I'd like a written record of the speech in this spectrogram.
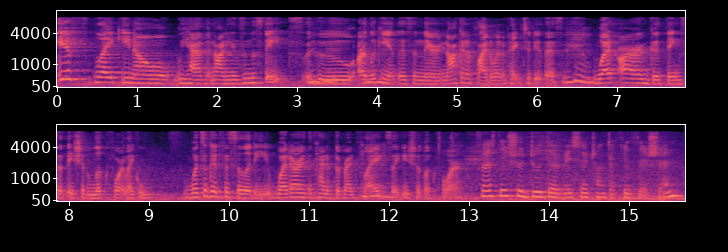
if, like, you know, we have an audience in the States who mm-hmm. are looking mm-hmm. at this and they're not going to fly to Winnipeg to do this, mm-hmm. what are good things that they should look for? Like, what's a good facility? What are the kind of the red flags that you should look for? First, they should do the research on the physician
